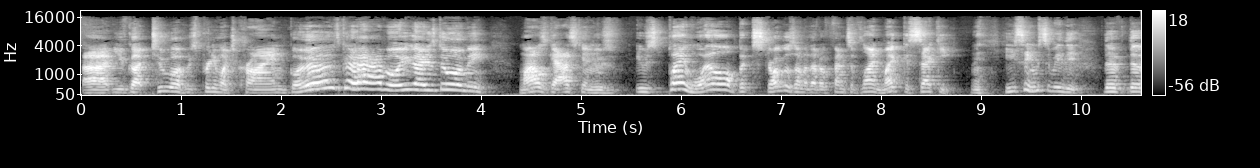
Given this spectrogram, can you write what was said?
Uh, you've got Tua, who's pretty much crying, going, oh, "It's gonna happen. What are you guys doing to me?" Myles Gaskin, who's he was playing well but struggles under that offensive line. Mike Gesicki, he seems to be the, the the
